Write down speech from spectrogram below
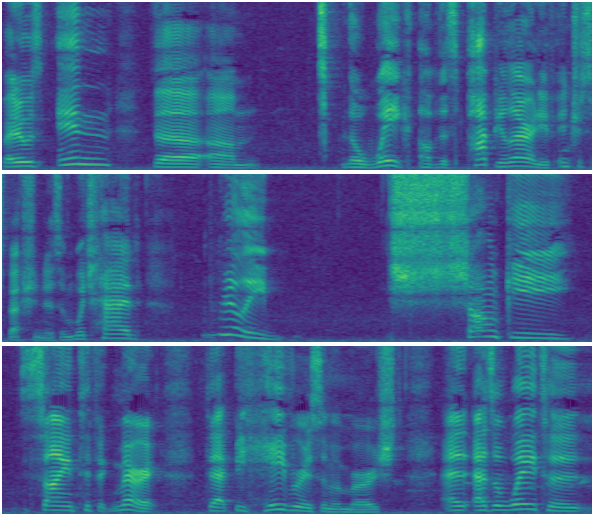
But it was in the um, the wake of this popularity of introspectionism, which had really shonky scientific merit, that behaviorism emerged as a way to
